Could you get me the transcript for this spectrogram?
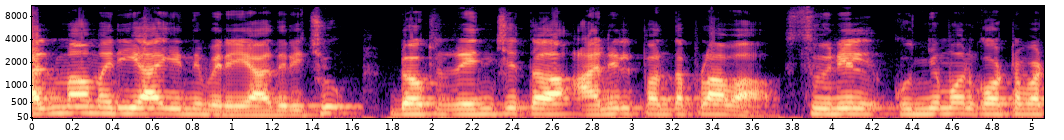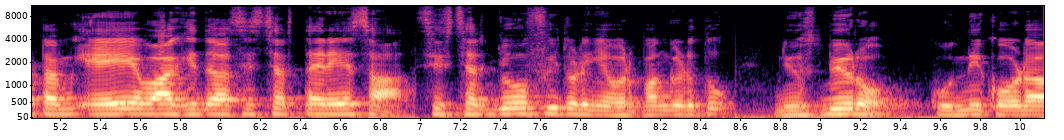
അൽമ മരിയ എന്നിവരെ ആദരിച്ചു. Doctor Ranjith Anil Panthaplavu Sunil Kunjumon Kottavattam A A Vahida sister Teresa sister Jofi തുടങ്ങിയവർ പങ്കെടുത്തു. News bureau Kunnicode.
